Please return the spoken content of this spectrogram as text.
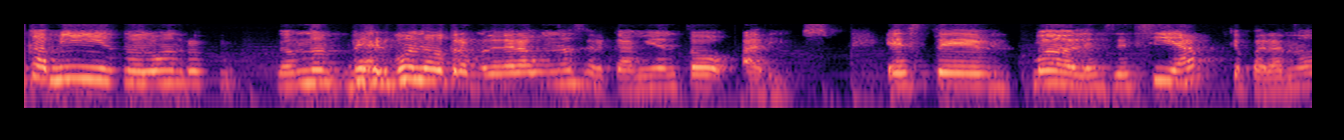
camino, de alguna otra manera, un acercamiento a Dios. Este, bueno, les decía que para no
